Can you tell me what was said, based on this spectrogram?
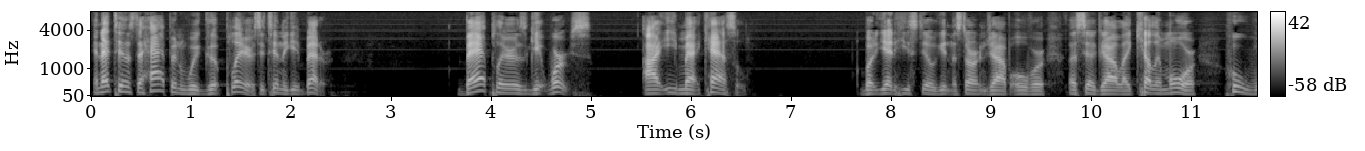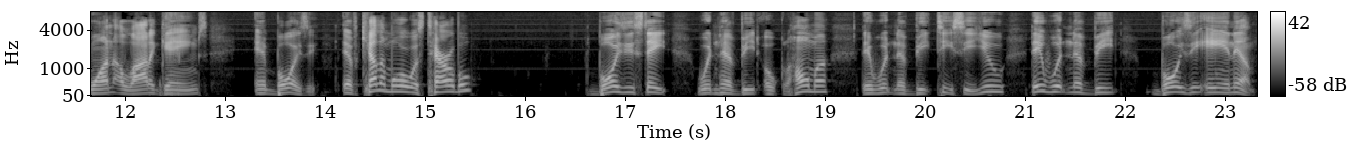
And that tends to happen with good players. They tend to get better. Bad players get worse, i.e., Matt Cassel. But yet he's still getting a starting job over, let's say, a guy like Kellen Moore, who won a lot of games in Boise. If Kellen Moore was terrible, Boise State wouldn't have beat Oklahoma. They wouldn't have beat TCU. They wouldn't have beat Boise A&M.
